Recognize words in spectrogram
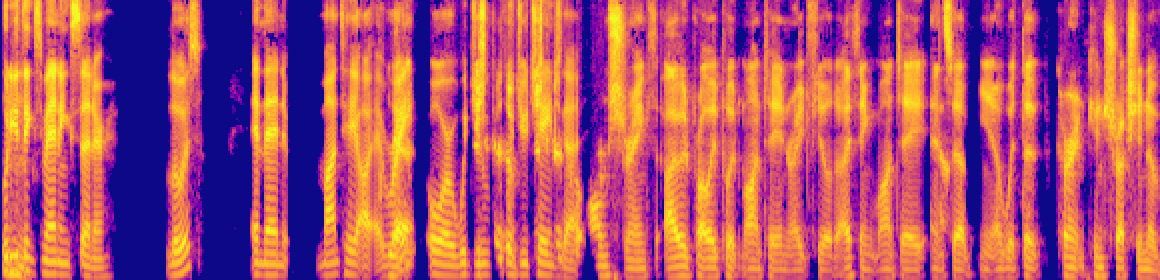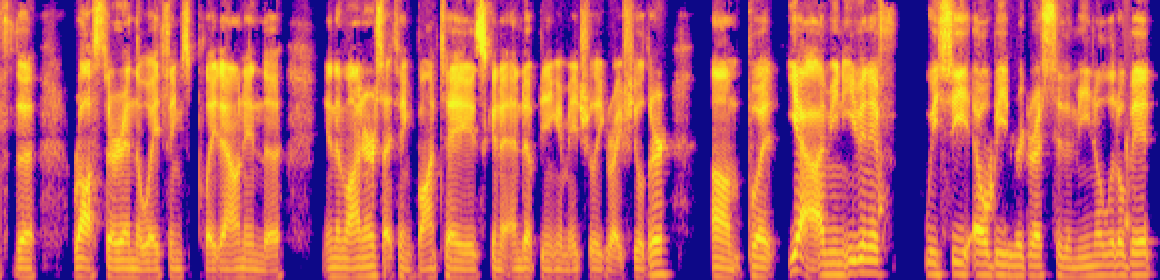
Who do you mm-hmm. think's manning center? Lewis, and then Monte uh, right, yeah. or would you would you change that arm strength? I would probably put Monte in right field. I think Monte ends up, you know, with the current construction of the roster and the way things play down in the in the minors, I think Monte is going to end up being a major league right fielder. Um, but yeah, I mean, even if we see LB regress to the mean a little bit,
